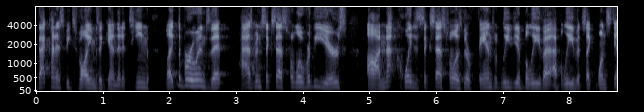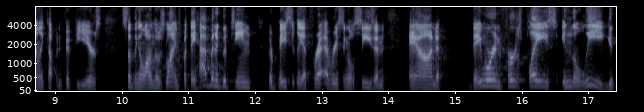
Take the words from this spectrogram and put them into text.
that kind of speaks volumes again that a team like the Bruins that has been successful over the years, uh, not quite as successful as their fans would lead you to believe. I, I, believe it's like one Stanley Cup in 50 years, something along those lines. But they have been a good team. They're basically a threat every single season. And they were in first place in the league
